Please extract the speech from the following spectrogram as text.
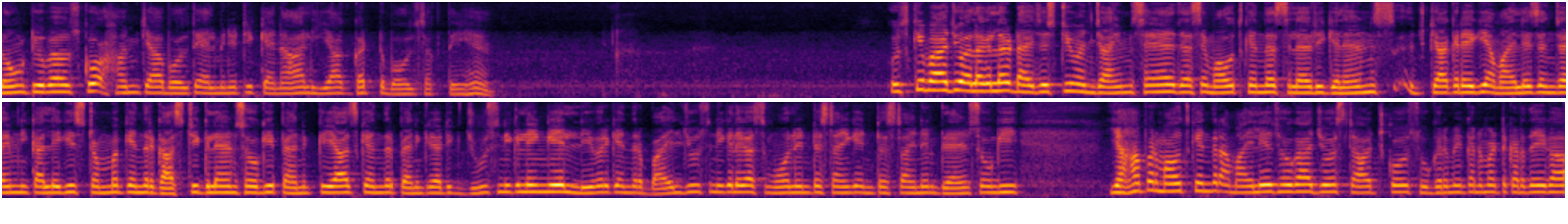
लॉन्ग ट्यूब है, उसको हम क्या बोलते हैं एलिमिनेटरी कैनाल या गट बोल सकते हैं। उसके बाद जो अलग अलग डाइजेस्टिव एंजाइम्स हैं, जैसे माउथ के अंदर सिलेवरी ग्लैंड्स क्या करेगी अमाइलेज एंजाइम निकालेगी स्टमक के अंदर गास्ट्रिक ग्लैंड्स होगी पैनक्रियाज के अंदर पैनक्रियाटिक जूस निकलेंगे लीवर के अंदर बाइल जूस निकलेगा स्मॉल इंटेस्टाइन के इंटेस्टाइनल ग्लैंड्स होंगी। यहाँ पर माउथ के अंदर अमाइलेज होगा, जो स्टार्च को शुगर में कन्वर्ट कर देगा।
